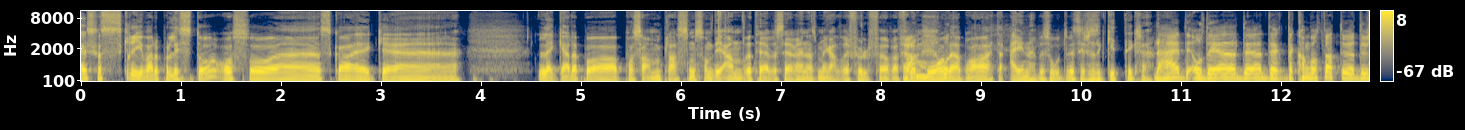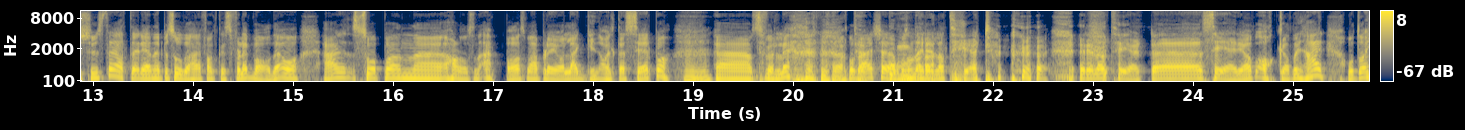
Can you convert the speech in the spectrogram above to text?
jeg skal skrive det på lista, og så eh, skal jeg eh, legge det på, på samme plassen som de andre TV-seriene som jeg aldri fullfører. For Ja, det må og- være bra etter én episode, hvis ikke så gidder jeg ikke. Nei, og det, det, det, det kan godt være at du, du syns det etter en episode her, faktisk, for det var det. Og jeg så på en, eh, jeg har noen sånne apper som jeg pleier å legge inn alt jeg ser på, eh, selvfølgelig. og der ser jeg på sånne relatert, relaterte serier på akkurat den her. Og da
